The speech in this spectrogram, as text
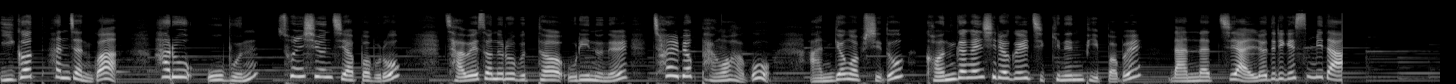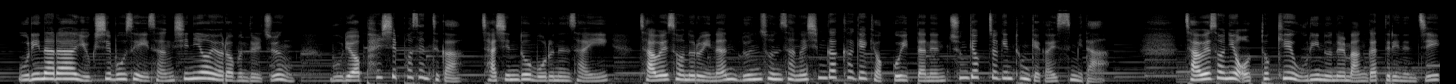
이것 한 잔과 하루 5분 손쉬운 지압법으로 자외선으로부터 우리 눈을 철벽 방어하고 안경 없이도 건강한 시력을 지키는 비법을 낱낱이 알려드리겠습니다. 우리나라 65세 이상 시니어 여러분들 중 무려 80%가 자신도 모르는 사이 자외선으로 인한 눈 손상을 심각하게 겪고 있다는 충격적인 통계가 있습니다. 자외선이 어떻게 우리 눈을 망가뜨리는지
